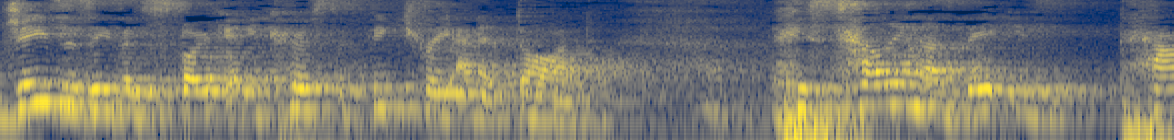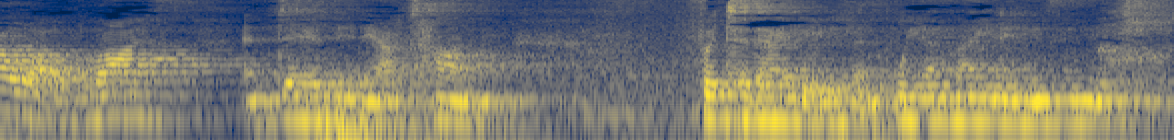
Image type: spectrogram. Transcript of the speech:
Jesus even spoke and He cursed the fig tree and it died. He's telling us there is power of life and death in our tongue. For today, even, we are made in his image.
